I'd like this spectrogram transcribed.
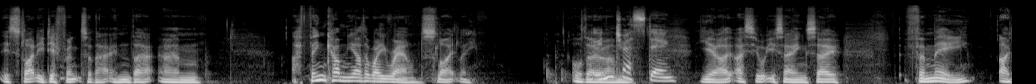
is slightly different to that in that um i think i'm the other way round slightly. Although um, interesting. um, yeah I, I see what you're saying. So for me i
